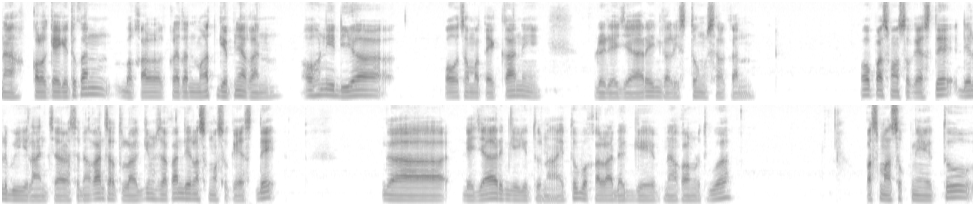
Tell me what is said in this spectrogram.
Nah kalau kayak gitu kan bakal kelihatan banget gapnya kan. Oh nih dia PAUD sama TK nih udah diajarin kalistung misalkan. Oh pas masuk SD dia lebih lancar. Sedangkan satu lagi misalkan dia langsung masuk SD nggak diajarin kayak gitu. Nah itu bakal ada gap. Nah kalau menurut gua pas masuknya itu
